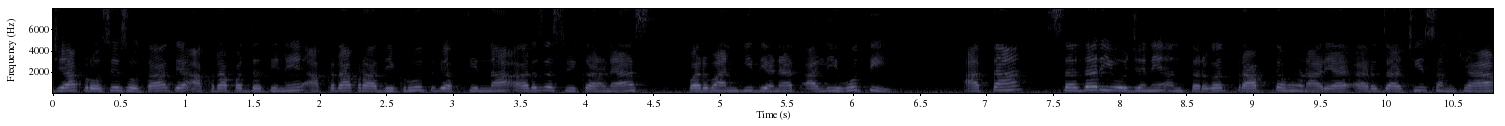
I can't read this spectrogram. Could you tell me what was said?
ज्या प्रोसेस होता त्या अकरा पद्धतीने अकरा प्राधिकृत व्यक्तींना अर्ज स्वीकारण्यास परवानगी देण्यात आली होती. आता सदर योजनेअंतर्गत प्राप्त होणाऱ्या अर्जाची संख्या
